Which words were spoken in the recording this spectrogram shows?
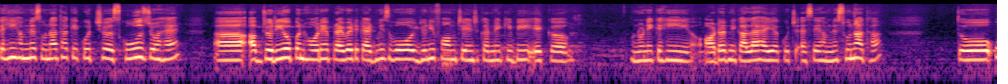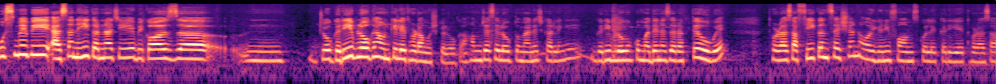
कहीं हमने सुना था कि कुछ स्कूल्स जो हैं अब जो रीओपन हो रहे हैं प्राइवेट अकेडमीज़ वो यूनिफॉर्म चेंज करने की भी एक, उन्होंने कहीं ऑर्डर निकाला है या कुछ ऐसे हमने सुना था। तो उसमें भी ऐसा नहीं करना चाहिए बिकॉज़ जो गरीब लोग हैं, उनके लिए थोड़ा मुश्किल होगा। हम जैसे लोग तो मैनेज कर लेंगे। गरीब लोगों को मद्देनज़र रखते हुए थोड़ा सा फ़ी कंसेशन और यूनिफॉर्म्स को लेकर ये थोड़ा सा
